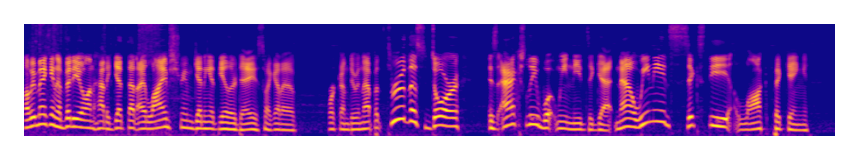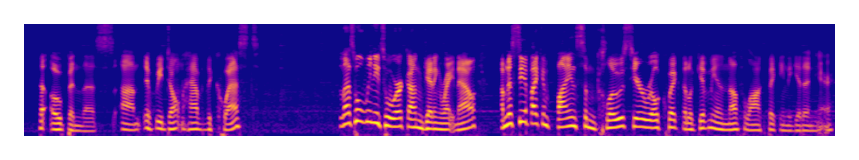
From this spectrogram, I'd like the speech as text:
I'll be making a video on how to get that. I live streamed getting it the other day, so I gotta work on doing that. But through this door is actually what we need to get. Now, we need 60 lockpicking to open this um, if we don't have the quest. So that's what we need to work on getting right now. I'm to see if I can find some clothes here real quick that'll give me enough lockpicking to get in here.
